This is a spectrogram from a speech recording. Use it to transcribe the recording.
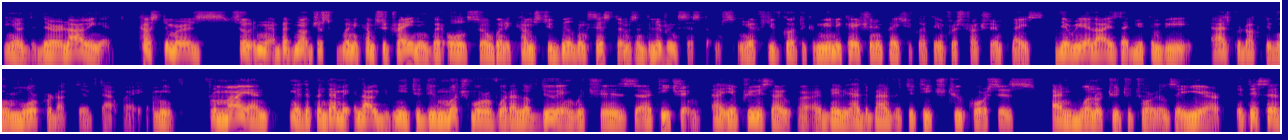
You know, they're allowing it customers so but not just when it comes to training but also when it comes to building systems and delivering systems you know if you've got the communication in place you've got the infrastructure in place they realize that you can be as productive or more productive that way i mean from my end, you know, the pandemic allowed me to do much more of what I love doing, which is uh, teaching. Uh, you know, previously I, I maybe had the bandwidth to teach two courses and one or two tutorials a year. This uh,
